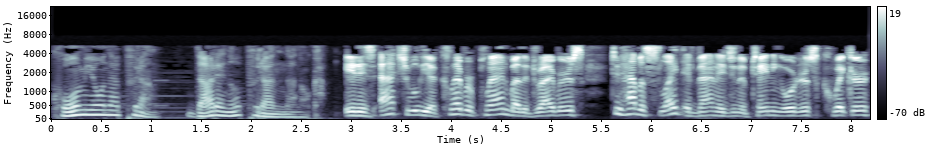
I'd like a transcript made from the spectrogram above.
巧妙なプラン、誰のプランなのか。It is actually a clever plan by the drivers to have a slight advantage in obtaining orders quicker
